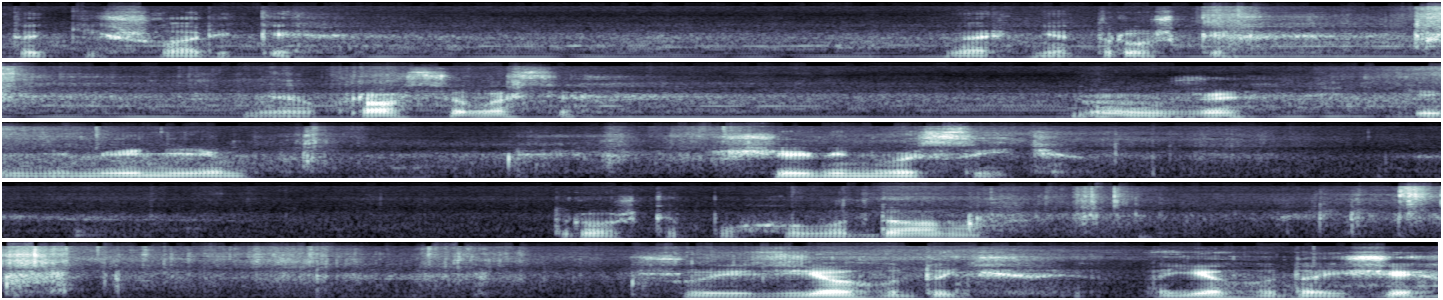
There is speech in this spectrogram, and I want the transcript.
Такі шарики. Верхня трошки не окрасилася. Ну, вже, тим не менее, ще він висить. Трошки похолодало. Що із ягодою, а ягода ще.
